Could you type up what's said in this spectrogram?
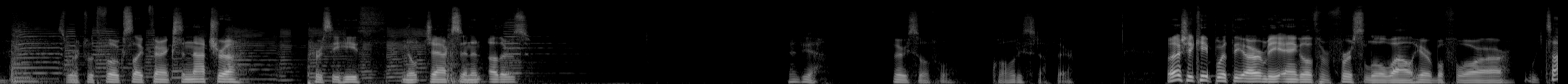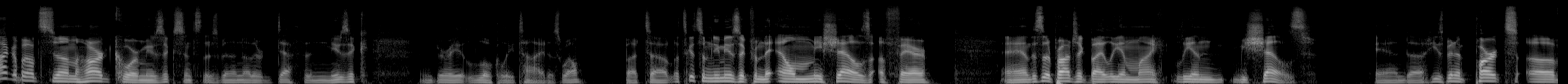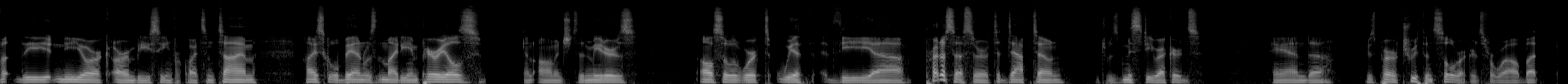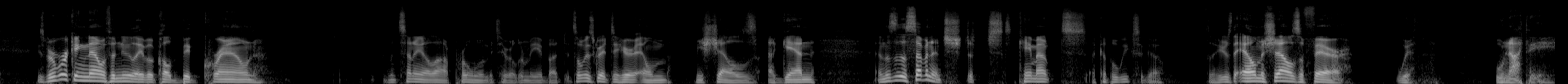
He's worked with folks like Frank Sinatra, Percy Heath, Milt Jackson, and others. And yeah, very soulful, quality stuff there. We'll actually keep with the R&B angle for first a little while here before we talk about some hardcore music, since there's been another death in music, and very locally tied as well. But uh, let's get some new music from the El Michels affair. And this is a project by Liam, Mi- Liam Michels. And uh, he's been a part of the New York R&B scene for quite some time. High school band was the Mighty Imperials, an homage to the Meters. Also worked with the uh, predecessor to Daptone, which was Misty Records. And uh, he was part of Truth and Soul Records for a while. But he's been working now with a new label called Big Crown. I've been sending a lot of promo material to me, but it's always great to hear El Michels again. And this is a seven inch that just came out a couple weeks ago. So here's the El Michels affair with Unathi.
